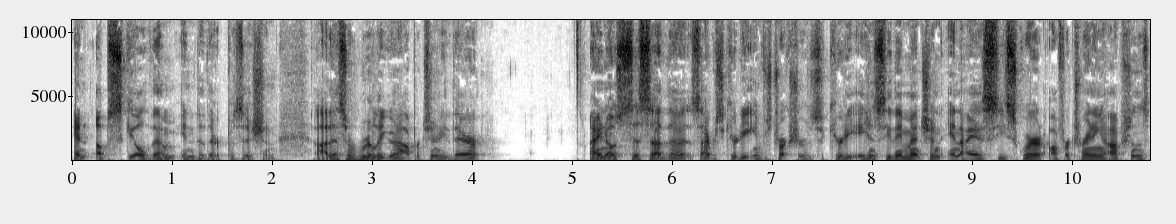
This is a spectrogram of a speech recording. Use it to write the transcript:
and upskill them into their position. Uh, that's a really good opportunity there. I know CISA, the Cybersecurity Infrastructure and Security Agency, they mentioned, and ISC Squared offer training options.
